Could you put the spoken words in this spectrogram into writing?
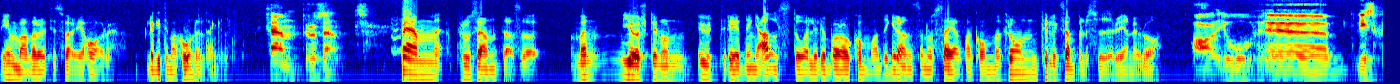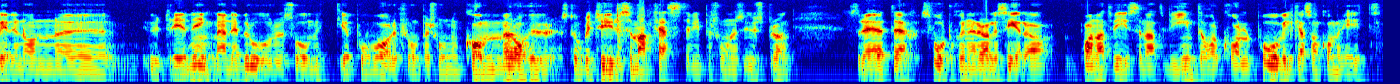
invandrare till Sverige har legitimation helt enkelt? 5 procent. 5 procent alltså. Men görs det någon utredning alls då eller är det bara att komma till gränsen och säga att man kommer från till exempel Syrien nu då? Ja, jo, eh, visst sker det någon eh, utredning men det beror så mycket på varifrån personen kommer och hur stor betydelse man fäster vid personens ursprung. Så det är ett, eh, svårt att generalisera på annat vis än att vi inte har koll på vilka som kommer hit.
